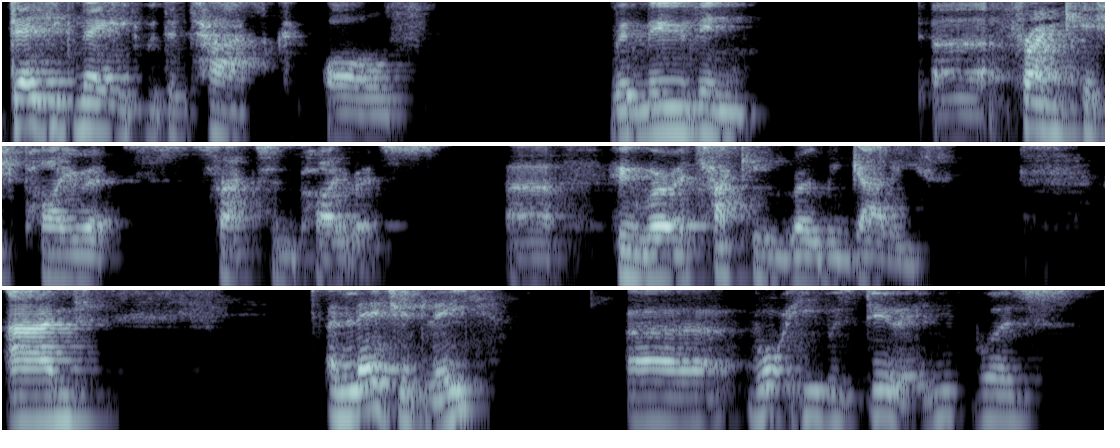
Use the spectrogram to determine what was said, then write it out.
designated with the task of removing uh, Frankish pirates, Saxon pirates, uh, who were attacking Roman galleys. And allegedly, uh, what he was doing was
